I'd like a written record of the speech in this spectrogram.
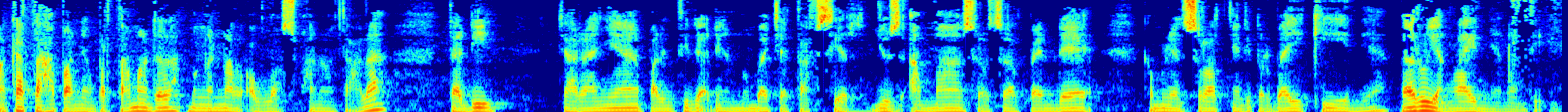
Maka tahapan yang pertama adalah mengenal Allah Subhanahu wa taala. Tadi caranya paling tidak dengan membaca tafsir juz amma, surat-surat pendek, kemudian suratnya diperbaiki ya, baru yang lainnya nantinya.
